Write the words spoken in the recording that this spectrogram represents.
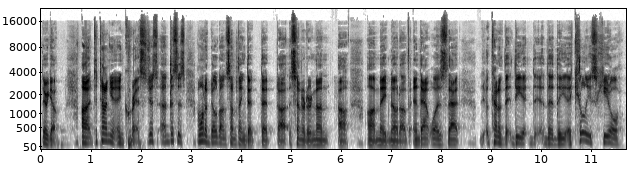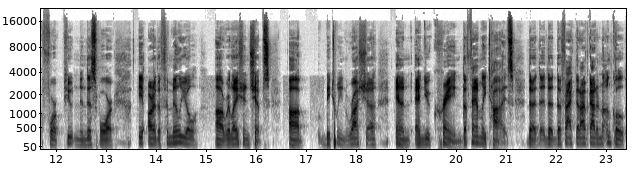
There we go. Uh, to Tanya and Chris, just uh, this is I want to build on something that that uh, Senator Nunn uh, uh, made note of, and that was that kind of the the the, the Achilles heel for Putin in this war are the familial uh, relationships. Uh, between Russia and and Ukraine, the family ties, the the the, the fact that I've got an uncle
